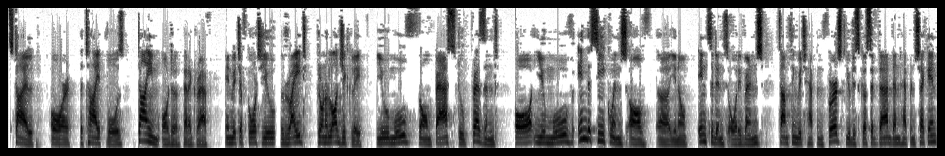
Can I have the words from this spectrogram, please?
style or the type was time order paragraph in which, of course, you write chronologically. You move from past to present or you move in the sequence of, uh, you know, incidents or events. Something which happened first, you discuss it that, then happened second,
